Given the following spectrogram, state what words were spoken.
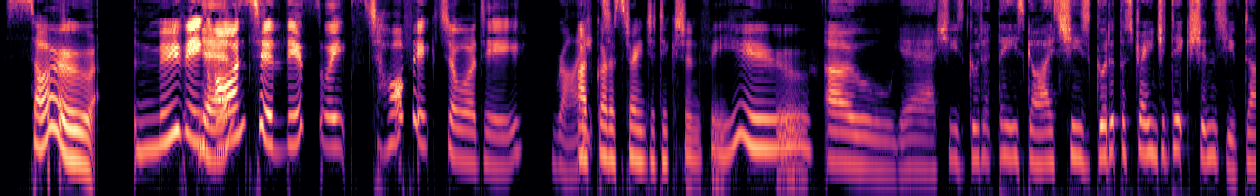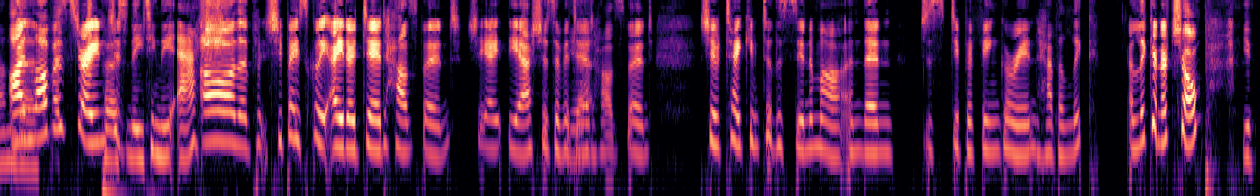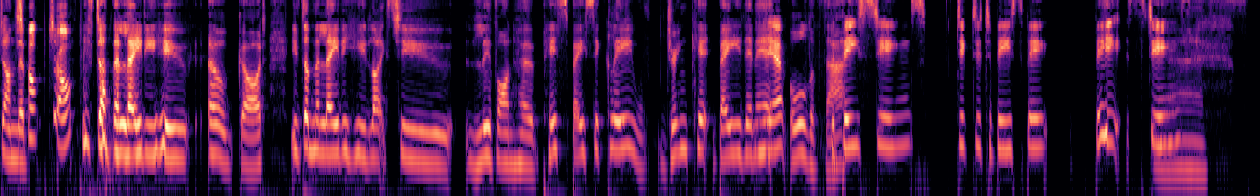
So, moving Yes. on to this week's topic, Geordie. Right. I've got a strange addiction for you. Oh, yeah. She's good at these guys. She's good at the strange addictions. You've done. I love a strange person eating the ash. Oh, the, she basically ate her dead husband. She ate the ashes of a dead husband. She would take him to the cinema and then just dip a finger in, have a lick, a lick and a chomp, You've done the chomp chomp. You've done the lady who, oh God, you've done the lady who likes to live on her piss, basically, drink it, bathe in it, Yep. all of that. The bee stings, addicted to bee speak, bee stings. Yes.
